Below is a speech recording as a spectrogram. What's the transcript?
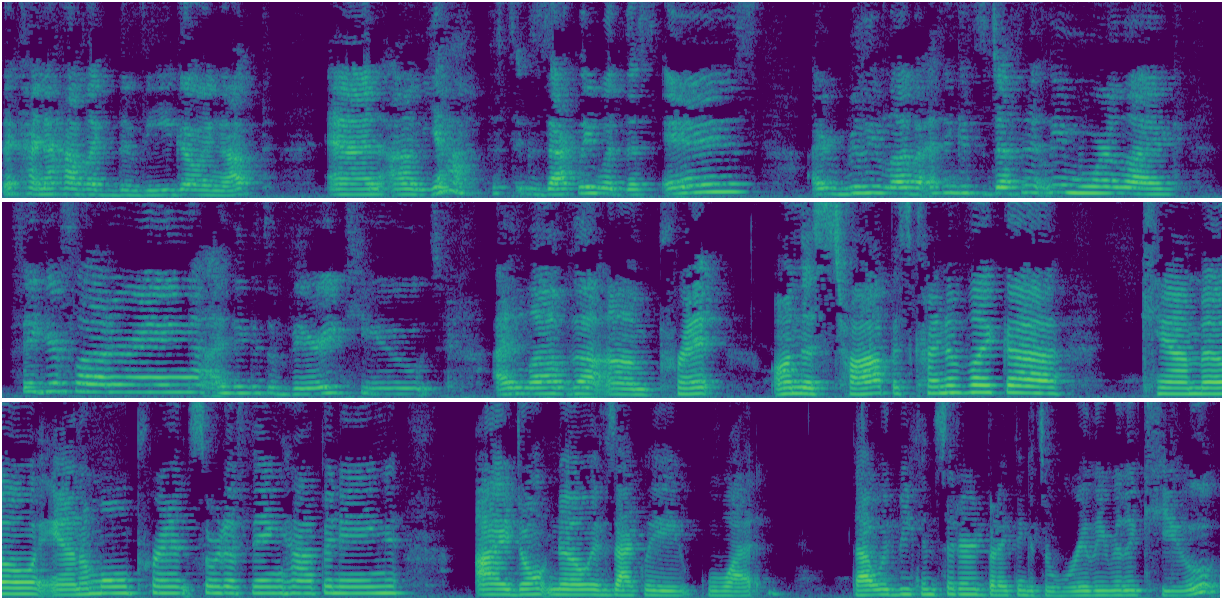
that kind of have like the V going up. And um, yeah, that's exactly what this is. I really love it. I think it's definitely more like figure flattering. I think it's a very cute. I love the um, print on this top. It's kind of like a camo animal print sort of thing happening. I don't know exactly what that would be considered, but I think it's really, really cute.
